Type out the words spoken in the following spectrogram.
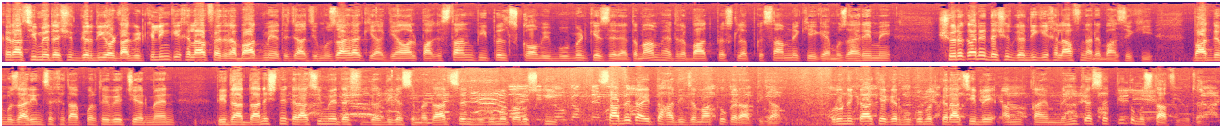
कराची में दहशत गर्दी और टारगेट किलिंग के खिलाफ हैदराबाद में एहतजाजी मुजाहरा किया गया और पाकिस्तान पीपल्स कौमी मूवमेंट के जेर तमाम हैदराबाद प्रेस क्लब के सामने किए गए मुजाहरे में शुरा ने दहशत गर्दी के खिलाफ नारेबाजी की। बाद में मुजाहरीन से खिताब करते हुए चेयरमैन दीदार दानिश ने कराची में दहशत गर्दी का जिम्मेदार सिंध हुकूमत और उसकी सबका इतिहादी जमात को करार दिया। उन्होंने कहा कि अगर हुकूमत कराची में अम कायम नहीं कर सकती तो मुस्ताफी हो जाए।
